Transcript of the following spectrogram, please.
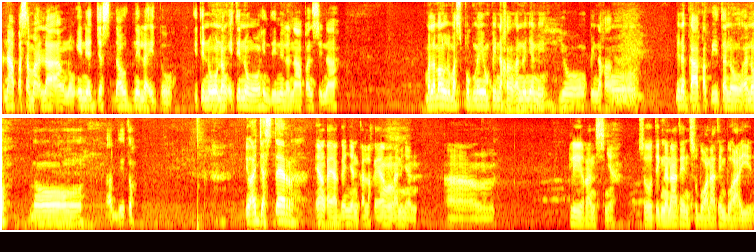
Napasama laang nung in-adjust down nila ito, itinungo ng itinungo, hindi nila napansin na malamang lumaspog na yung pinakang ano niyan eh, yung pinakang pinagkakapitan nung ano, nung tag dito. Yung adjuster, yan kaya ganyan kalaki ang ano niyan, ang clearance niya. So tingnan natin, subukan natin buhayin.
